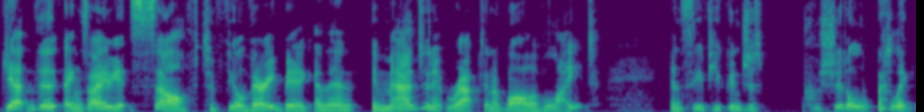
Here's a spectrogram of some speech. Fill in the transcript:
get the anxiety itself to feel very big and then imagine it wrapped in a ball of light and see if you can just push it like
